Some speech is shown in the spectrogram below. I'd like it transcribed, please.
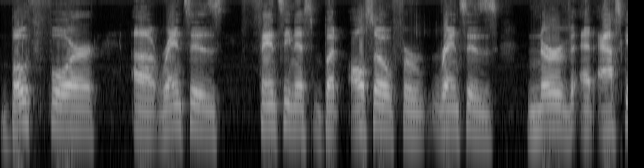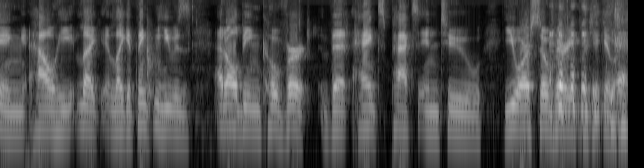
both for uh Rance's fanciness but also for Rance's nerve at asking how he like like at thinking he was at all being covert that Hanks packs into you are so very particular.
